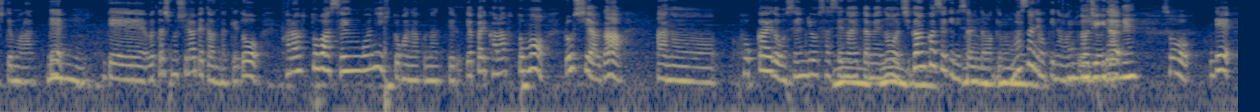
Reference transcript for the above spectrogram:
してもらって、で私も調べたんだけど樺太は戦後に人が亡くなってる。やっぱり樺太もロシアがあのー北海道を占領させないための時間稼ぎにされたわけも、うんまさに沖縄とうん同じで、だね。そう。で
